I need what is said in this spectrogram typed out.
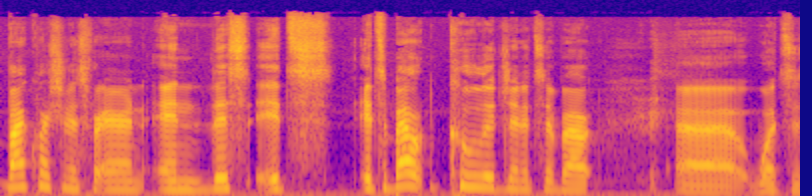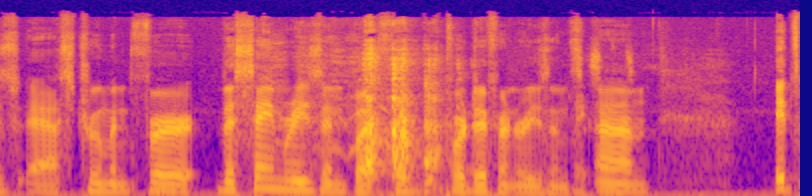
My question is for Aaron, and this it's it's about Coolidge and it's about uh, what's his ass Truman for the same reason, but for, for different reasons. Um, it's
